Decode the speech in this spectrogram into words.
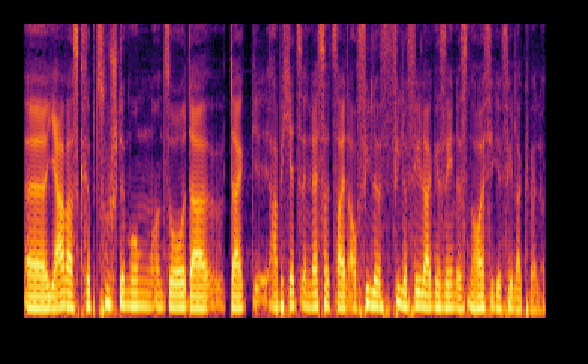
äh, JavaScript-Zustimmungen und so, da, da habe ich jetzt in letzter Zeit auch viele, viele Fehler gesehen. Das ist eine häufige Fehlerquelle.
